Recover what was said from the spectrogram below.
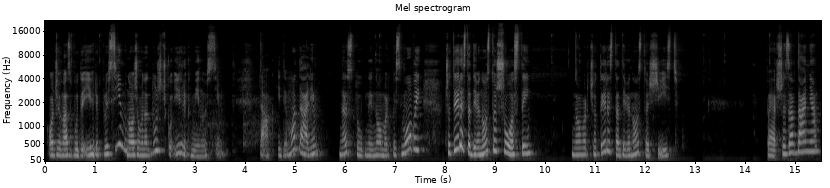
Отже, у нас буде y плюс 7, множимо на дужечку y мінус 7. Так, ідемо далі. Наступний номер письмовий 496. Номер 496. Перше завдання.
